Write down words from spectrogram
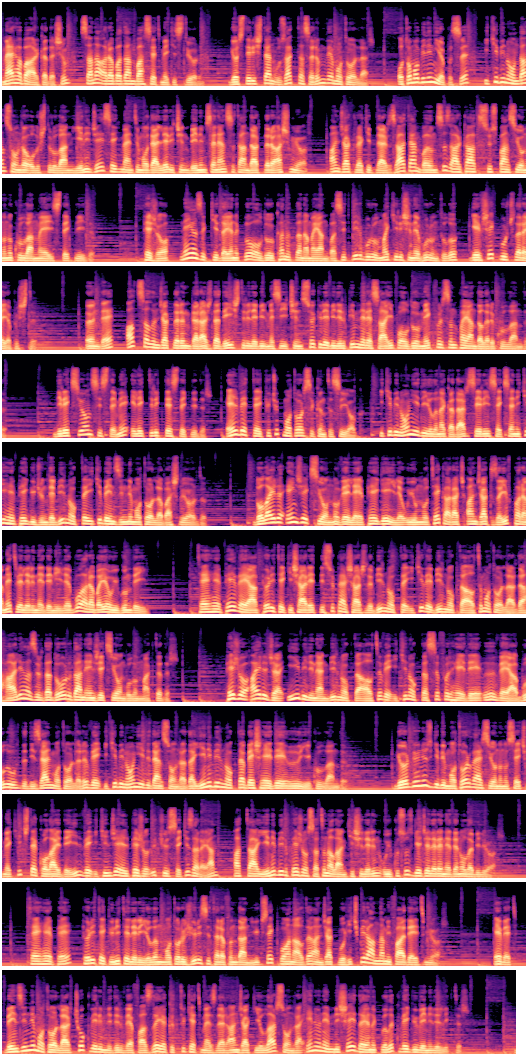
Merhaba arkadaşım, sana arabadan bahsetmek istiyorum. Gösterişten uzak tasarım ve motorlar. Otomobilin yapısı, 2010'dan sonra oluşturulan yeni C segmenti modeller için benimsenen standartları aşmıyor. Ancak rakipler zaten bağımsız arka aks süspansiyonunu kullanmaya istekliydi. Peugeot, ne yazık ki dayanıklı olduğu kanıtlanamayan basit bir burulma kirişine vuruntulu, gevşek burçlara yapıştı. Önde, alt salıncakların garajda değiştirilebilmesi için sökülebilir pimlere sahip olduğu McPherson payandaları kullandı. Direksiyon sistemi elektrik desteklidir. Elbette küçük motor sıkıntısı yok. 2017 yılına kadar seri 82 HP gücünde 1.2 benzinli motorla başlıyordu. Dolaylı enjeksiyonlu ve LPG ile uyumlu tek araç ancak zayıf parametreleri nedeniyle bu arabaya uygun değil. THP veya Pöritek işaretli süperşarjlı 1.2 ve 1.6 motorlarda hali hazırda doğrudan enjeksiyon bulunmaktadır. Peugeot ayrıca iyi bilinen 1.6 ve 2.0 HDI veya Bluetooth dizel motorları ve 2017'den sonra da yeni 1.5 HDI'yi kullandı. Gördüğünüz gibi motor versiyonunu seçmek hiç de kolay değil ve ikinci el Peugeot 308 arayan, hatta yeni bir Peugeot satın alan kişilerin uykusuz gecelere neden olabiliyor. THP, Pöritek üniteleri yılın motoru jürisi tarafından yüksek puan aldı ancak bu hiçbir anlam ifade etmiyor. Evet, benzinli motorlar çok verimlidir ve fazla yakıt tüketmezler ancak yıllar sonra en önemli şey dayanıklılık ve güvenilirliktir.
